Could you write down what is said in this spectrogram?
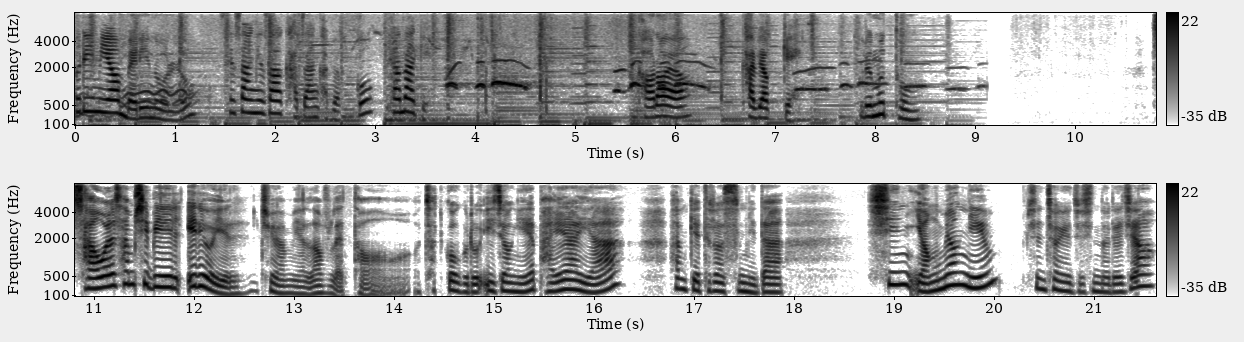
프리미엄 메리노울로 세상에서 가장 가볍고 편하게. 걸어요. 가볍게. 르무통. 4월 30일 일요일 주현미의 러브레터 첫 곡으로 이정희의 바야야 함께 들었습니다. 신영명님 신청해 주신 노래죠?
